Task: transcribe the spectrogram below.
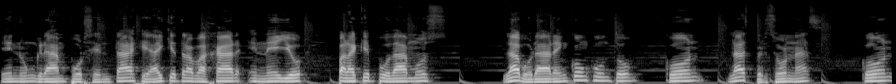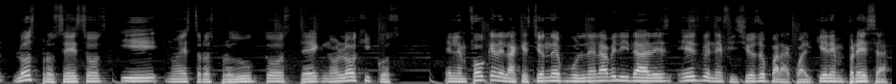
en un gran porcentaje. Hay que trabajar en ello para que podamos laborar en conjunto con las personas, con los procesos y nuestros productos tecnológicos. El enfoque de la gestión de vulnerabilidades es beneficioso para cualquier empresa,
